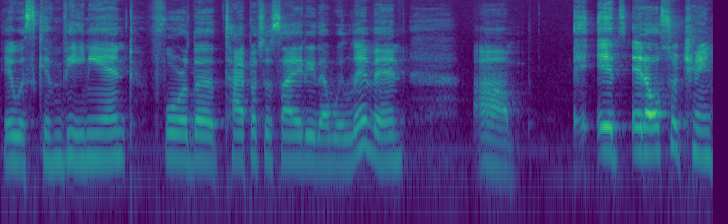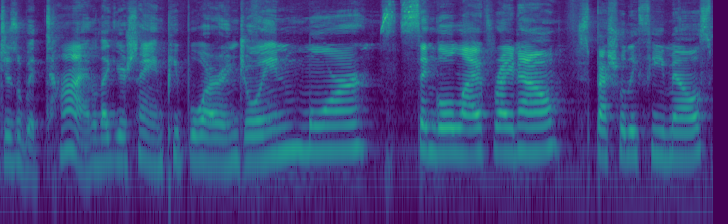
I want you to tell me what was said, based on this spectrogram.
it was convenient for the type of society that we live in um it, it also changes with time like you're saying people are enjoying more single life right now especially females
